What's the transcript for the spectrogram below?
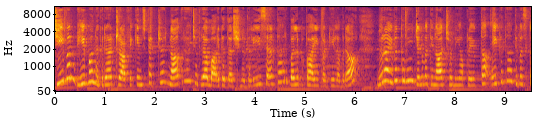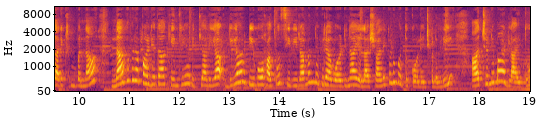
ಜೀವನ್ ಭೀಮಾನಗರ ಟ್ರಾಫಿಕ್ ಇನ್ಸ್ಪೆಕ್ಟರ್ ನಾಗರಾಜ್ ಅವರ ಮಾರ್ಗದರ್ಶನದಲ್ಲಿ ಸರ್ದಾರ್ ವಲ್ಲಭಭಾಯಿ ಪಟೇಲ್ ಅವರ ನೂರ ಐವತ್ತನೇ ಜನ್ಮದಿನಾಚರಣೆಯ ಪ್ರಯುಕ್ತ ಏಕತಾ ದಿವಸ್ ಕಾರ್ಯಕ್ರಮವನ್ನು ನಾಗವರಪಾಳ್ಯದ ಕೇಂದ್ರೀಯ ವಿದ್ಯಾಲಯ ಡಿಆರ್ಡಿಒ ಹಾಗೂ ಸಿವಿ ರಾಮನ್ ನಗರ ವಾರ್ಡಿನ ಎಲ್ಲ ಶಾಲೆಗಳು ಮತ್ತು ಕಾಲೇಜುಗಳಲ್ಲಿ ಆಚರಣೆ ಮಾಡಲಾಯಿತು.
